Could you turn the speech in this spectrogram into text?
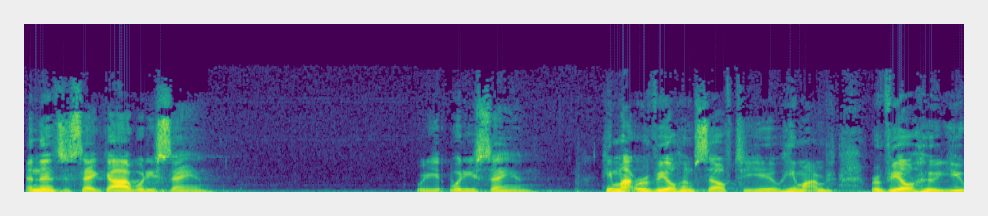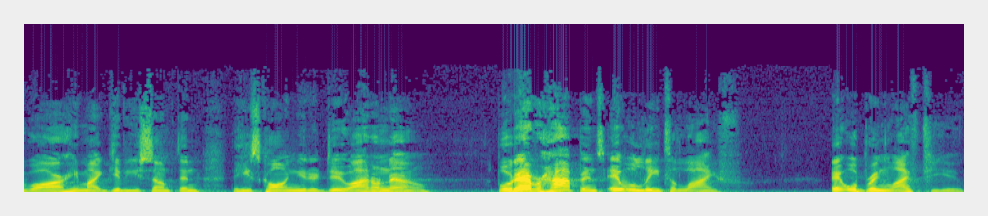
And then just say, God, what are you saying? What are you, what are you saying? He might reveal himself to you. He might reveal who you are. He might give you something that he's calling you to do. I don't know. But whatever happens, it will lead to life. It will bring life to you.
